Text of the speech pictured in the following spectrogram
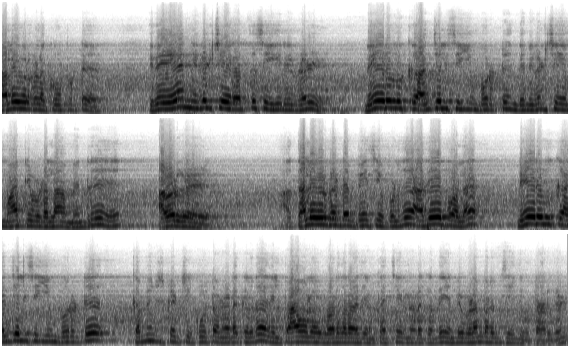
தலைவர்களை கூப்பிட்டு இதை ஏன் நிகழ்ச்சியை ரத்து செய்கிறீர்கள்? நேருவுக்கு அஞ்சலி செய்யும் பொருட்டு இந்த நிகழ்ச்சியை மாற்றி விடலாம் என்று அவர்கள் தலைவர்களிடம் பேசிய பொழுது அதே போல் நேருவுக்கு அஞ்சலி செய்யும் பொருட்டு கம்யூனிஸ்ட் கட்சி கூட்டம் நடக்கிறது. அதில் பாவலர் வரதராஜன் கச்சேரி நடக்கிறது என்று விளம்பரம் செய்து விட்டார்கள்.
